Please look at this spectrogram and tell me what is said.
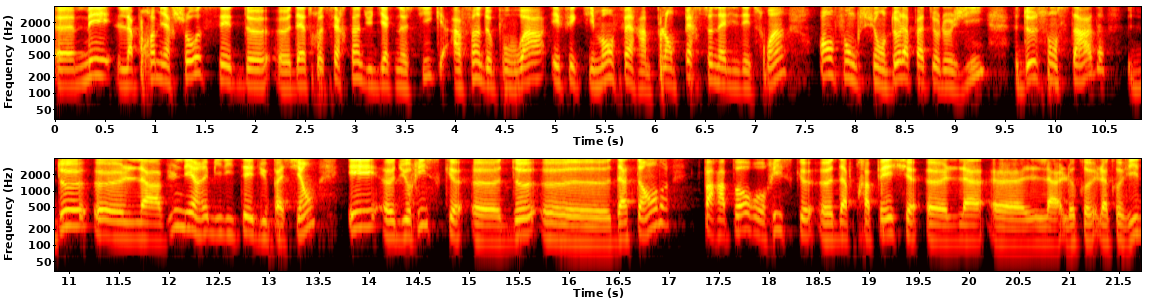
Euh, mais la première chose, c'est euh, d'être certain du diagnostic afin de pouvoir effectivement faire un plan personnalisé de soins en fonction de la pathologie, de son stade, de euh, la vulnérabilité du patient et du risque de d'attendre par rapport au risque d'attraper la, la, la Covid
